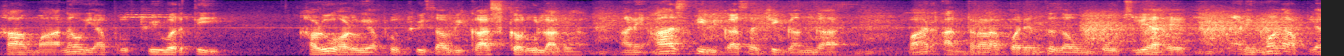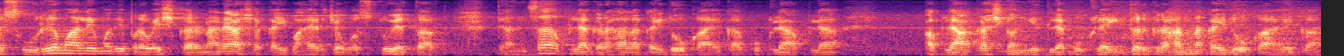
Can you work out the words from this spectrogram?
हा मानव या पृथ्वीवरती हळूहळू या पृथ्वीचा विकास करू लागला. आणि आज ती विकासाची गंगा पार अंतराळापर्यंत जाऊन पोचली आहे. आणि मग आपल्या सूर्यमालेमध्ये प्रवेश करणाऱ्या अशा काही बाहेरच्या वस्तू येतात. त्यांचा आपल्या ग्रहाला काही धोका आहे का? कुठल्या आपल्या आपल्या आकाशगंगेतल्या कुठल्या इतर ग्रहांना काही धोका आहे का?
